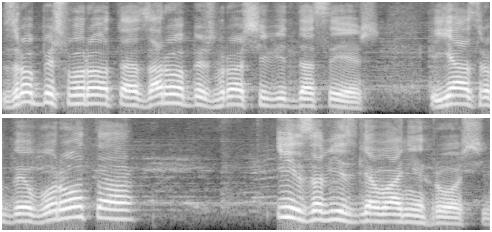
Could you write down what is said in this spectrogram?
зробиш ворота, заробиш, гроші віддасиш. І я зробив ворота і завіз для Вані гроші.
